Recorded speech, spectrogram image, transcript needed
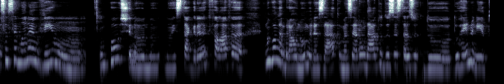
essa semana eu vi um, um post no, no, no, Instagram que falava, não vou lembrar o número exato, mas era um dado dos Estados, do, do Reino Unido.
